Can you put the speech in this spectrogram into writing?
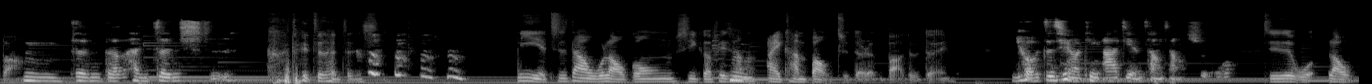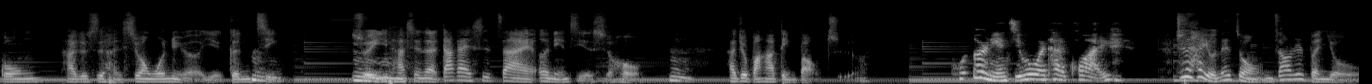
吧。嗯，真的很真实。对，真的很真实。你也知道我老公是一个非常爱看报纸的人吧？对不对？有之前有听阿健常常说，其实我老公他就是很希望我女儿也跟进，所以他现在大概是在二年级的时候，嗯，他就帮他订报纸了。二年级会不会太快？就是他有那种，你知道日本有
